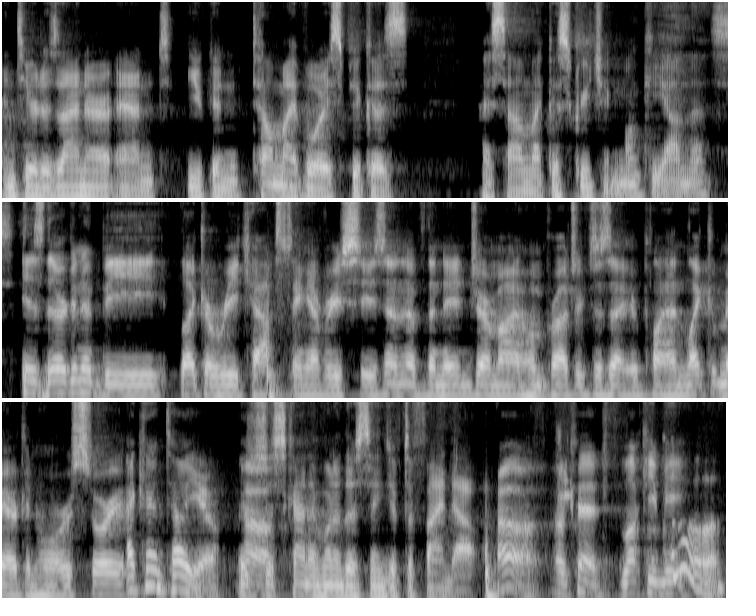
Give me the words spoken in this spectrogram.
interior designer, and you can tell my voice because I sound like a screeching monkey on this. Is there going to be like a recasting every season of the Nate and Jeremiah Home Project? Is that your plan? Like American Horror Story? I can't tell you. It's oh. just kind of one of those things you have to find out. Oh, okay. Lucky me. Ooh.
